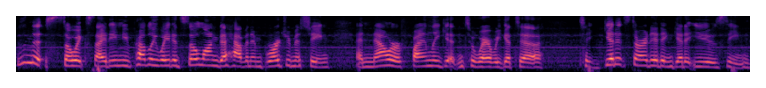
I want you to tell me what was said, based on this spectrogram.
Isn't it so exciting? You've probably waited so long to have an embroidery machine and now we're finally getting to where we get to, to get it started and get it using.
